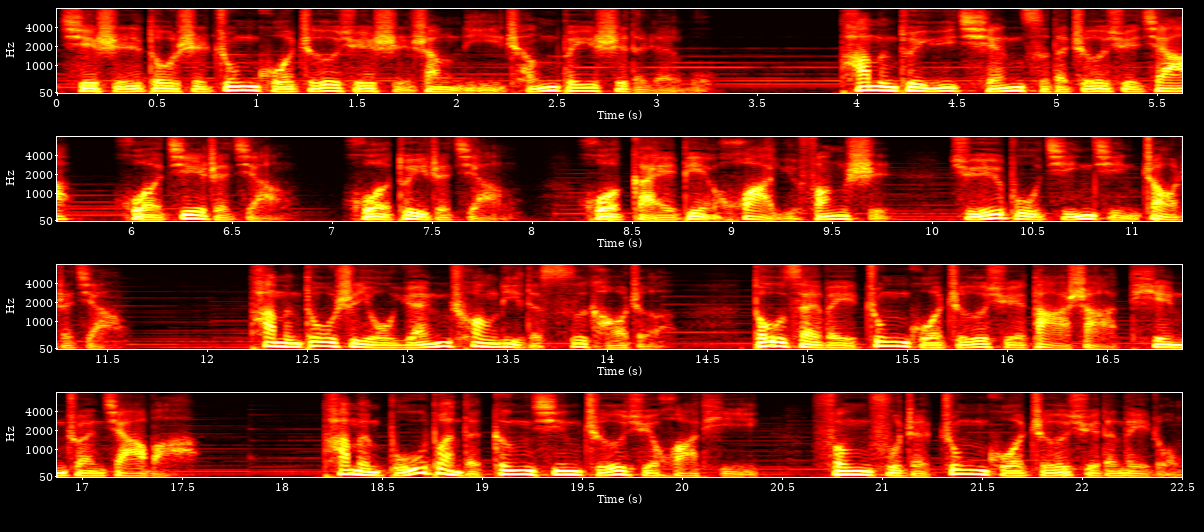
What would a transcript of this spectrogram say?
其实都是中国哲学史上里程碑式的人物。他们对于前此的哲学家，或接着讲，或对着讲，或改变话语方式，绝不仅仅照着讲。他们都是有原创力的思考者，都在为中国哲学大厦添砖加瓦。他们不断的更新哲学话题，丰富着中国哲学的内容。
